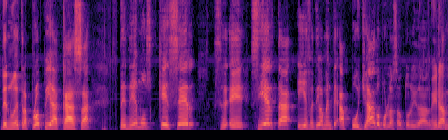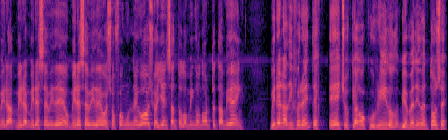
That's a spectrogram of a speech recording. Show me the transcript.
de nuestra propia casa, tenemos que ser eh, cierta y efectivamente apoyado por las autoridades. Mira, mira, mira, mira ese video, mira ese video, eso fue en un negocio allí en Santo Domingo Norte también. Miren los diferentes hechos que han ocurrido. Bienvenido entonces,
